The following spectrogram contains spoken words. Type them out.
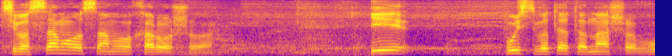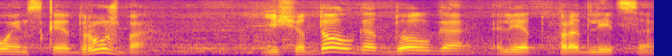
Всего самого-самого хорошего. И пусть вот эта наша воинская дружба еще долго-долго лет продлится.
